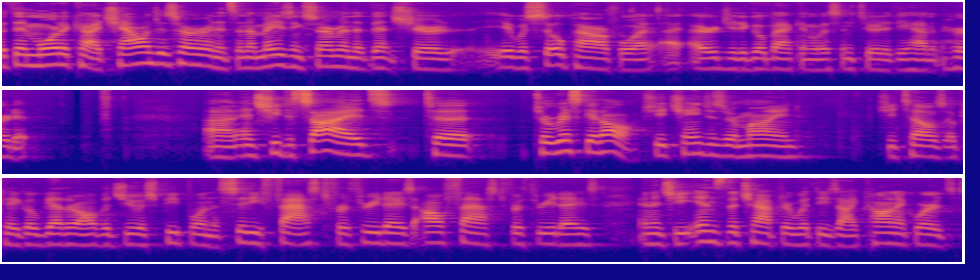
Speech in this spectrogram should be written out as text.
But then Mordecai challenges her, and it's an amazing sermon that Vince shared. It was so powerful. I, I urge you to go back and listen to it if you haven't heard it. Uh, and she decides to, to risk it all. She changes her mind. She tells, okay, go gather all the Jewish people in the city, fast for three days. I'll fast for three days. And then she ends the chapter with these iconic words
